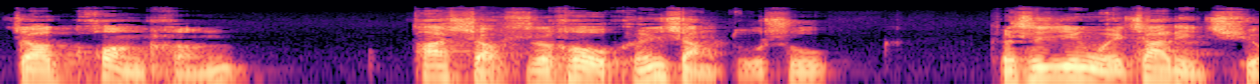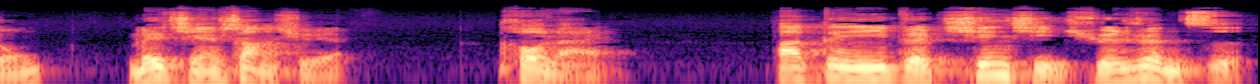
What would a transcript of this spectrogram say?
叫匡衡，他小时候很想读书，可是因为家里穷，没钱上学。后来，他跟一个亲戚学认字，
